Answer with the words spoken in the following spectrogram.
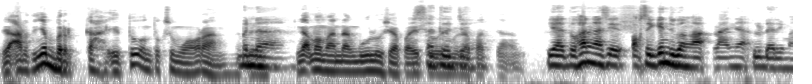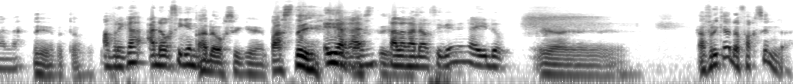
Ya artinya berkah itu untuk semua orang. Benar. Nggak memandang bulu siapa itu yang Setuju. mendapatkan. Ya Tuhan ngasih oksigen juga nggak nanya lu dari mana. Iya betul. betul. Afrika ada oksigen. Ada oksigen, pasti. Iya kan? Pasti. Kalau nggak ada oksigen nggak hidup. Iya iya iya. iya. Afrika ada vaksin nggak?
